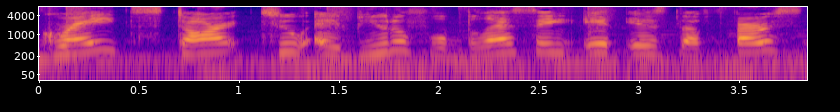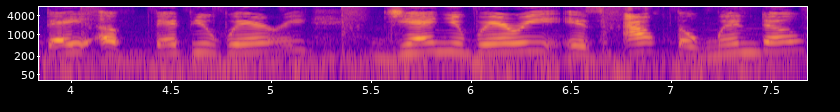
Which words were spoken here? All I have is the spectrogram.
Great start to a beautiful blessing. It is the first day of February. January is out the window.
